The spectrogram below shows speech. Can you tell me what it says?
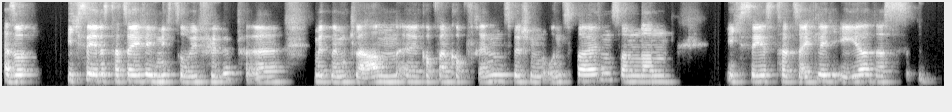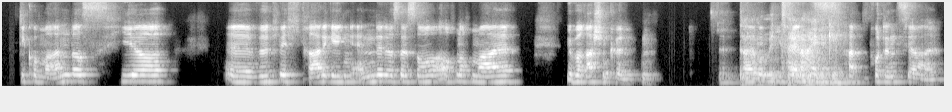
also ich sehe das tatsächlich nicht so wie Philipp äh, mit einem klaren äh, Kopf-an-Kopf-Rennen zwischen uns beiden, sondern ich sehe es tatsächlich eher, dass die Commanders hier äh, wirklich gerade gegen Ende der Saison auch nochmal überraschen könnten. Da aber mit Tyler Heineke. Hat Potenzial.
